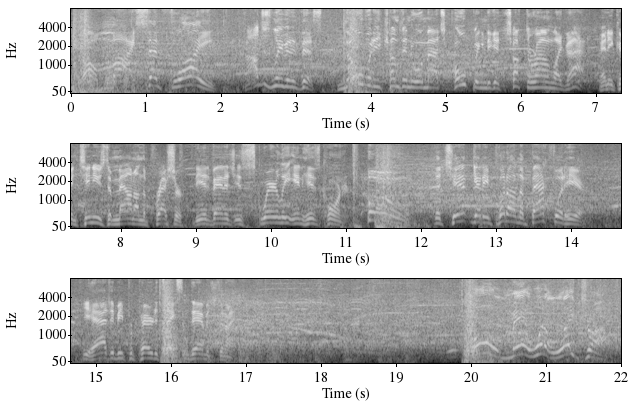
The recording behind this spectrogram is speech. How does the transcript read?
Oh my, sent flying. I'll just leave it at this. Nobody comes into a match hoping to get chucked around like that. And he continues to mount on the pressure. The advantage is squarely in his corner. Boom! The champ getting put on the back foot here. He had to be prepared to take some damage tonight. Man, what a leg drop.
